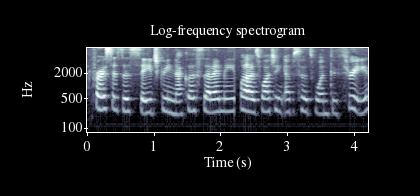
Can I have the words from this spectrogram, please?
first is this sage green necklace that I made while I was watching episodes 1 through 3.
